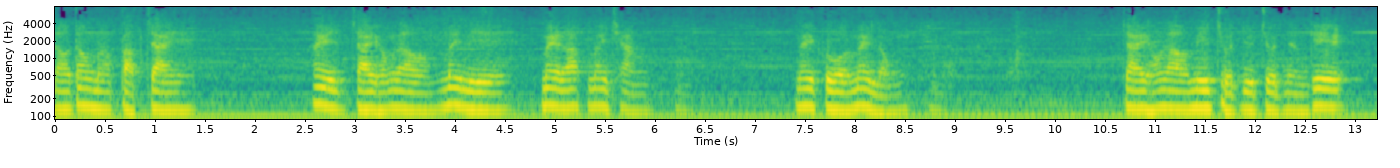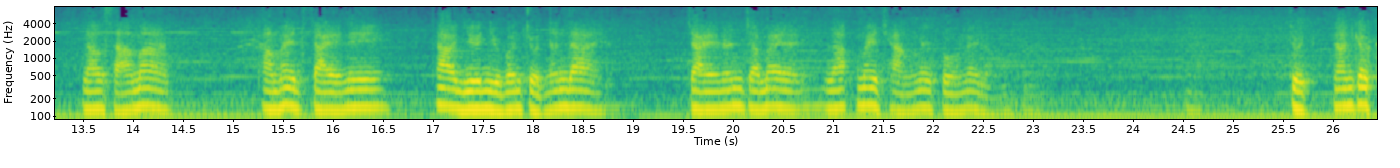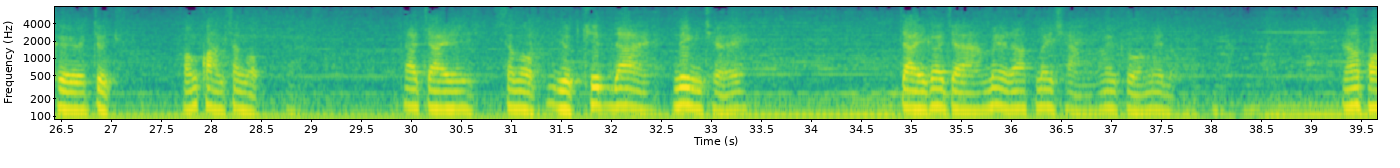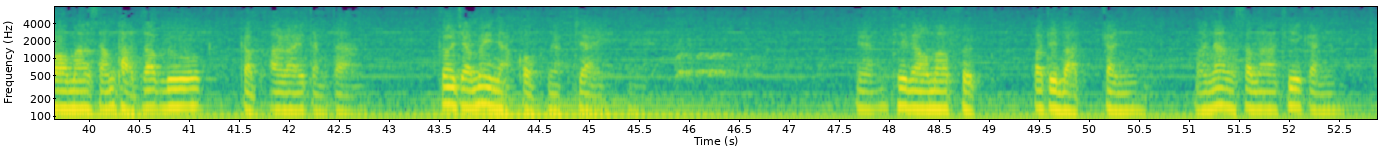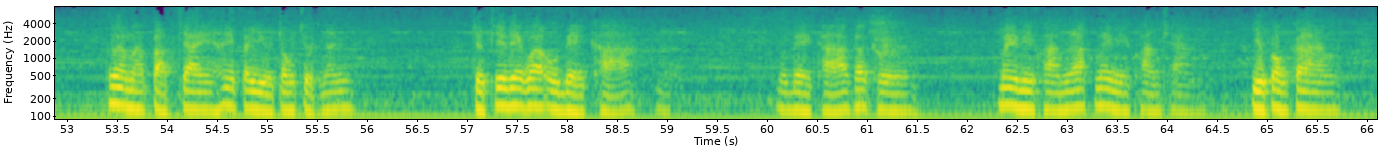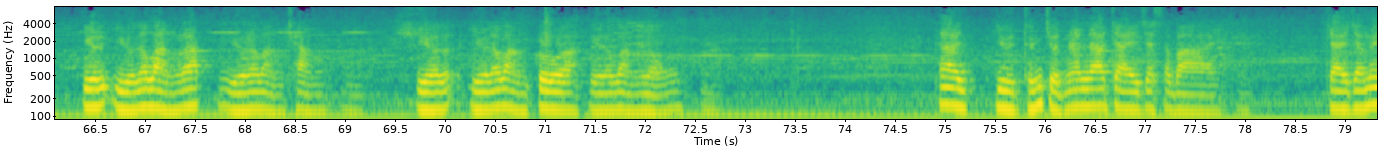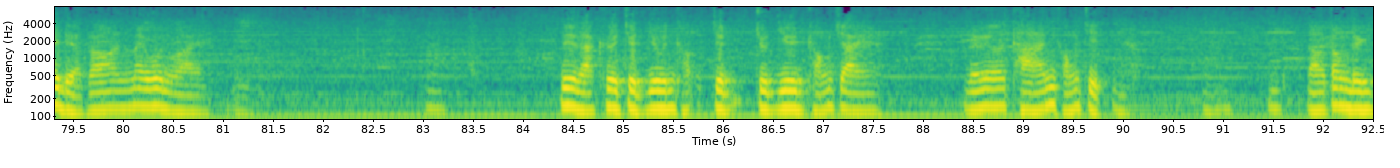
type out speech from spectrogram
เราต้องมาปรับใจ ให้ใจของเราไม่มีไม่รักไม่ชัง ไม่กลัวไม่หลง ใจของเรามีจุดอยู่จุดหนึ่งที่เราสามารถทำให้ใจนี้ถ้ายืนอยู่บนจุดนั้นได้ ใจนั้นจะไม่รักไม่ชังไม่กลัวไม่หลงจุดนั้นก็คือจุดของความสงบ ถ้าใจสงบหยุดคิดได้นิ่งเฉย ใจก็จะไม่รักไม่ชัง ไม่กลัวไม่หลงแล้วพอมาสัมผัสรับรู้กับอะไรต่างๆ ก็จะไม่หนักอกหนักใจ ที่เรามาฝึก ปฏิบัติกันมานั่งสมาธิกัน เพื่อมาปรับใจให้ไปอยู่ตรงจุดนั้น จุดที่เรียกว่าอุเบกขา อุเบกขาก็คือไม่มีความรักไม่มีความชัง อยู่ตรงกลางอยู่อยู่ระหว่างรัก อยู่ระหว่างชัง อยู่อยู่ระหว่างกลัว อยู่ระหว่างหลง ถ้าอยู่ถึงจุดนั้นแล้วใจจะสบาย ใจจะไม่เดือดร้อนไม่วุ่นวายนี่แหละคือจุดยืนของจุดจุดยืนของใจ หรือฐานของจิต เราต้องดึง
